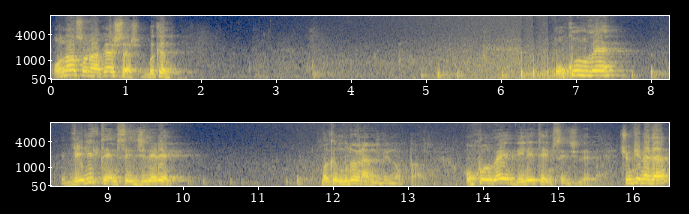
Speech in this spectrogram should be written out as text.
Ondan sonra arkadaşlar bakın okul ve veli temsilcileri bakın bu da önemli bir nokta. Okul ve veli temsilcileri. Çünkü neden?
